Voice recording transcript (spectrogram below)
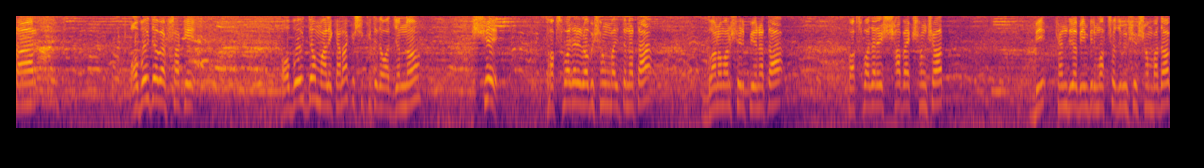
তার অবৈধ ব্যবসাকে অবৈধ মালিকানাকে স্বীকৃতি দেওয়ার জন্য সে কক্সবাজারের অবিসংবাদিত নেতা, গণমানুষের প্রিয় নেতা, কক্সবাজারের সাবেক সংসদ কেন্দ্রীয় বিএনপির মৎস্যজীবী বিশেষ সম্পাদক,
